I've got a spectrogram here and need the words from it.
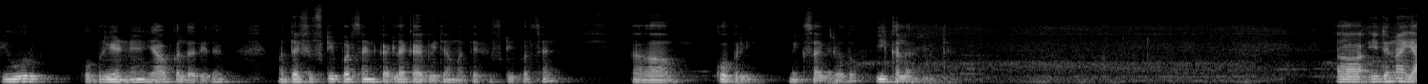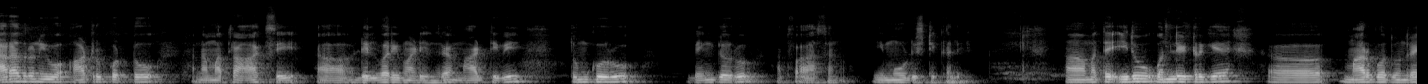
ಪ್ಯೂರ್ ಕೊಬ್ಬರಿ ಎಣ್ಣೆ ಯಾವ ಕಲರ್ ಇದೆ? ಮತ್ತು ಫಿಫ್ಟಿ ಪರ್ಸೆಂಟ್ ಕಡಲೆಕಾಯಿ ಬೀಜ ಮತ್ತು ಫಿಫ್ಟಿ ಪರ್ಸೆಂಟ್ ಕೊಬ್ಬರಿ ಮಿಕ್ಸ್ ಆಗಿರೋದು ಈ ಕಲರ್ ಇರುತ್ತೆ. ಇದನ್ನು ಯಾರಾದರೂ ನೀವು ಆರ್ಡ್ರ್ ಕೊಟ್ಟು ನಮ್ಮ ಹತ್ರ ಹಾಕ್ಸಿ ಡೆಲಿವರಿ ಮಾಡಿ ಅಂದರೆ ಮಾಡ್ತೀವಿ. ತುಮಕೂರು, ಬೆಂಗಳೂರು ಅಥವಾ ಹಾಸನ ಈ ಮೂರು ಡಿಸ್ಟಿಕ್ಕಲ್ಲಿ ಮತ್ತು ಇದು ಒಂದು ಲೀಟ್ರಿಗೆ ಮಾರ್ಬೋದು ಅಂದರೆ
